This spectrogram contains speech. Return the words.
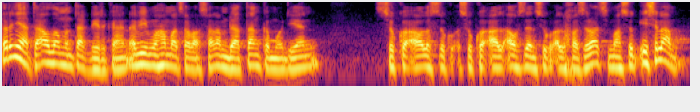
Ternyata Allah mentakdirkan Nabi Muhammad SAW datang kemudian suku Al suku, suku Al-Aus dan suku Al-Khazraj masuk Islam.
